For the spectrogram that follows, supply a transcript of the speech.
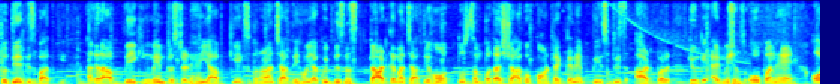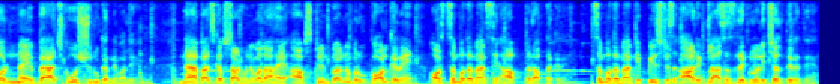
तो देर किस बात की? अगर आप बेकिंग में इंटरेस्टेड हैं या आप केक्स बनाना चाहते हो या कोई बिज़नेस स्टार्ट करना चाहते हो तो संपदा शाह को कांटेक्ट करें पेस्ट्रीज आर्ट पर, क्योंकि एडमिशन्स ओपन हैं और नए बैच को वो शुरू करने वाले हैं। नया बैच कब स्टार्ट होने वाला है? आप स्क्रीन पर नंबर को कॉल करें और संपदा मैम से आप रबता करें। संपदा मैम के पेस्ट्रीज आर्ट क्लासेस रेगुलरली चलते रहते हैं।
